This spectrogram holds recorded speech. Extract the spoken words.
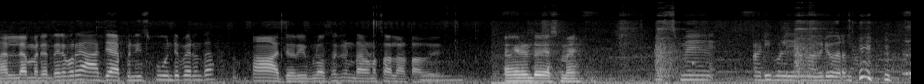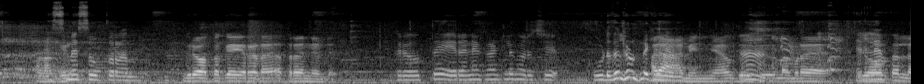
നല്ല മറ്റേ എന്താ പറയാ ആ ജാപ്പനീസ് പൂവിന്റെ പേരെന്താ? ആ ചെറിയ ബ്ലോസ് ഒക്കെ ഉണ്ടാവണ സ്ഥലാട്ടോ അത്. എങ്ങനെയുണ്ട് എസ്മേ? എസ്മേ അടിപൊളിയാണ് അവർ പറഞ്ഞത് സൂപ്പറാണ്. ഗ്രോത്ത് ഒക്കെ ഏറയുടെ അത്ര തന്നെ ഉണ്ട് ഗ്രോത്ത് ഏറനെക്കാട്ടിലും കുറച്ച് കൂടുതലുണ്ട് ഞാൻ ഉദ്ദേശിച്ചത് നമ്മുടെ ഗ്രോത്ത് അല്ല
